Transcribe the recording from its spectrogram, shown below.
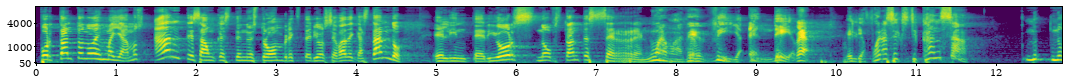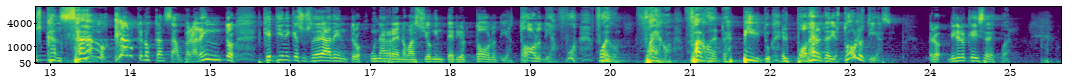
Por tanto, no desmayamos. Antes, aunque este nuestro hombre exterior se va desgastando, el interior, no obstante, se renueva de día en día. Vea, el de afuera se, cansa. Nos cansamos, claro que nos cansamos, pero adentro, ¿qué tiene que suceder adentro? Una renovación interior todos los días, todos los días. Fuego, fuego, fuego de tu espíritu, el poder de Dios, todos los días. Pero mire lo que dice después.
